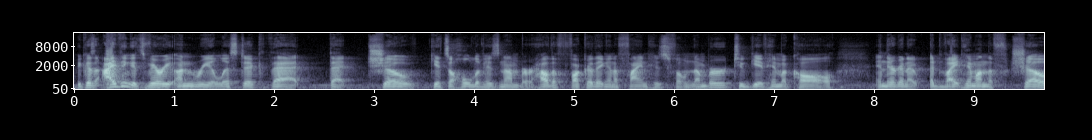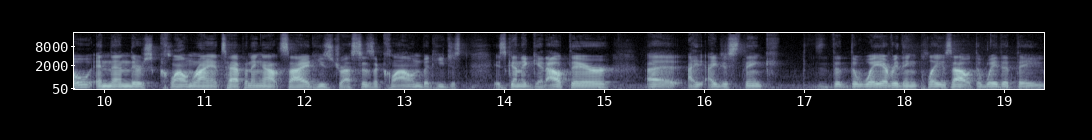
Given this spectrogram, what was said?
Because I think it's very unrealistic that that show gets a hold of his number. How the fuck are they going to find his phone number to give him a call? And they're going to invite him on the f- show, and then there's clown riots happening outside. He's dressed as a clown, but he just is going to get out there. Uh, I, I just think the, the way everything plays out, the way that they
